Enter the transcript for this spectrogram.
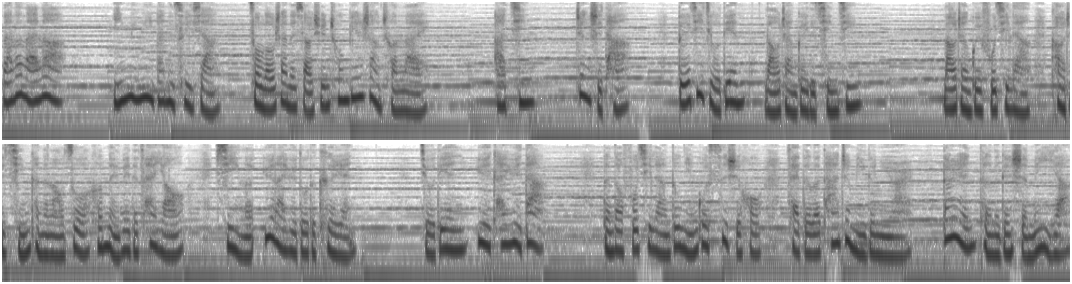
来了来了，银铃一般的脆响。从楼上的小轩窗边上传来，阿金，正是他，德记酒店老掌柜的千金。老掌柜夫妻俩靠着勤恳的劳作和美味的菜肴，吸引了越来越多的客人，酒店越开越大。等到夫妻俩都年过四十后，才得了他这么一个女儿，当然疼得跟什么一样。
